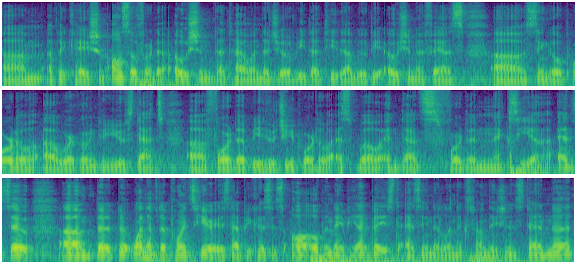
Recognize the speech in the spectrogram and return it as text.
um, application, also for the ocean, the Taiwan, the the the Ocean Affairs uh, single portal. Uh, we're going to use that uh, for the B2G portal as well, and that's for the next year. And so um, the, the one of the points here is that because it's all open API based, as in the Linux Foundation standard,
